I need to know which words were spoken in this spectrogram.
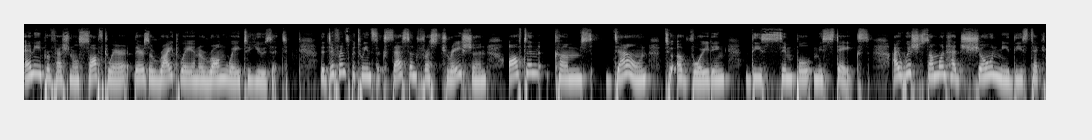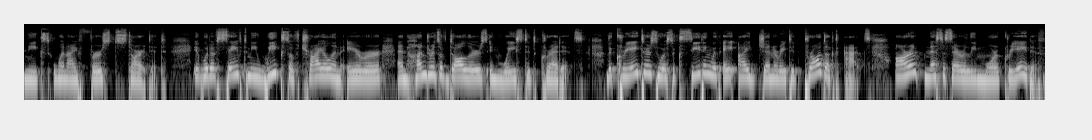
any professional software, there's a right way and a wrong way to use it. The difference between success and frustration often comes down to avoiding these simple mistakes. I wish someone had shown me these techniques when I first started. It would have saved me weeks of trial and error and hundreds of dollars in wasted credits. The creators who are succeeding with AI generated product ads aren't necessarily more creative.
